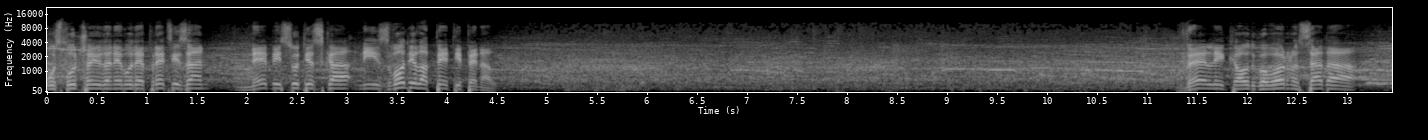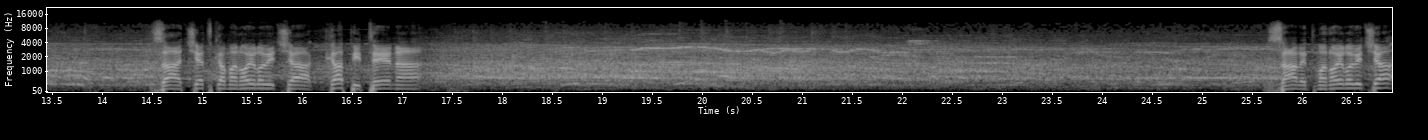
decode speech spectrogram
u slučaju da ne bude precizan? Ne bi Sutjeska ni izvodila peti penal. Velika odgovornost sada za Četka Manojlovića, kapitena. Zalet Manojlovića.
